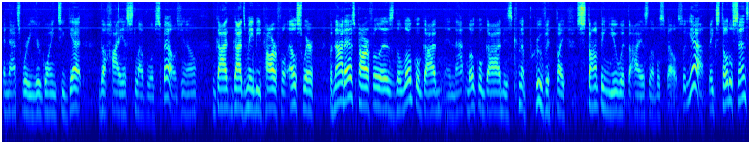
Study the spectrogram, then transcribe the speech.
and that's where you're going to get the highest level of spells. You know, God, God's may be powerful elsewhere, but not as powerful as the local God, and that local God is going to prove it by stomping you with the highest level spells. So, yeah, makes total sense,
